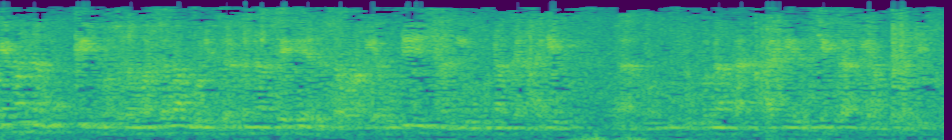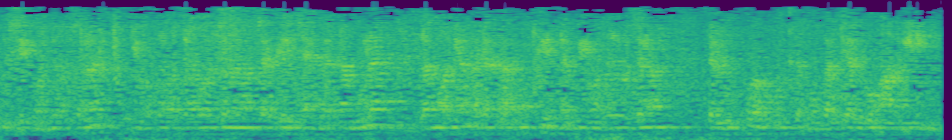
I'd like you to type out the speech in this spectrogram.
Bagaimana mungkin Rasulullah SAW boleh terkena sihir? Seorang Yahudi lagi menggunakan hadis uh, menggunakan hadis singkat yang telah diskusi Rasulullah. SAW Rasulullah SAW sakit saya 6 bulan lamanya adakah mungkin Nabi Muhammad SAW terlupa untuk membaca doa ini?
